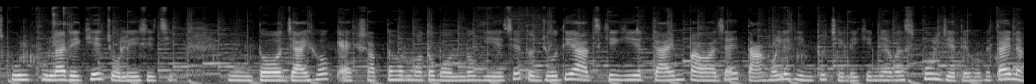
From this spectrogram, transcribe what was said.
স্কুল খোলা রেখে চলে এসেছি। তো যাই হোক, এক সপ্তাহর মতো বন্ধ গিয়েছে। তো যদি আজকে গিয়ে টাইম পাওয়া যায়, তাহলে কিন্তু ছেলেকে নিয়ে আবার স্কুল যেতে হবে, তাই না?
